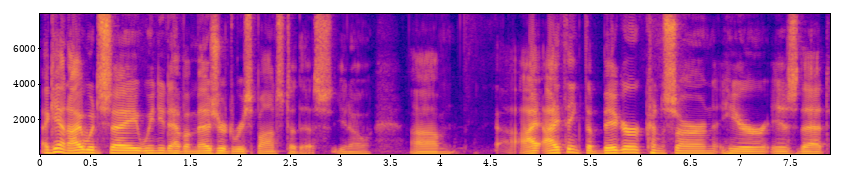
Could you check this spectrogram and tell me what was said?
again, I would say we need to have a measured response to this. You know, um, I, I think the bigger concern here is that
